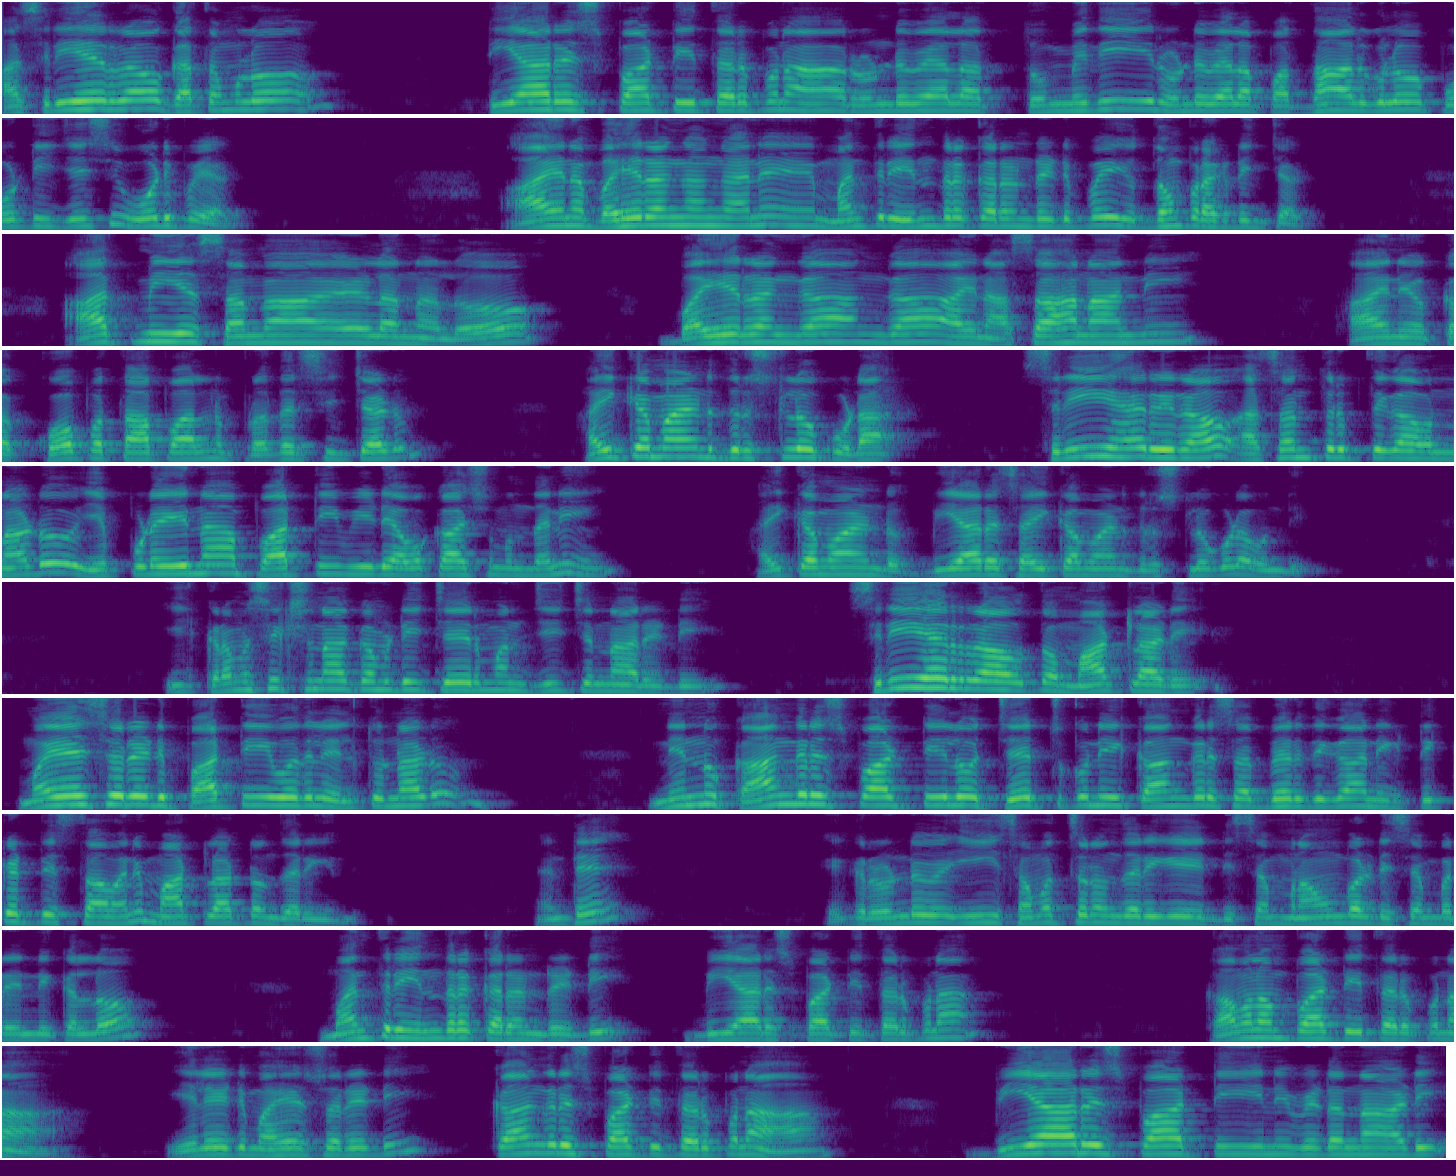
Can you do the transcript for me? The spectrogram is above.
ఆ శ్రీహరిరావు గతంలో టీఆర్ఎస్ పార్టీ తరపున రెండు వేల తొమ్మిది రెండు వేల పద్నాలుగులో పోటీ చేసి ఓడిపోయాడు. ఆయన బహిరంగంగానే మంత్రి ఇంద్రకరణ్ రెడ్డిపై యుద్ధం ప్రకటించాడు. ఆత్మీయ సమ్మేళనలో బహిరంగంగా ఆయన అసహనాన్ని ఆయన యొక్క కోపతాపాలను ప్రదర్శించాడు. హైకమాండ్ దృష్టిలో కూడా శ్రీహరిరావు అసంతృప్తిగా ఉన్నాడు. ఎప్పుడైనా పార్టీ వీడే అవకాశం ఉందని హైకమాండ్ బీఆర్ఎస్ హైకమాండ్ దృష్టిలో కూడా ఉంది. ఈ క్రమశిక్షణా కమిటీ చైర్మన్ జి చిన్నారెడ్డి శ్రీహరిరావుతో మాట్లాడి మహేశ్వరరెడ్డి పార్టీ వదిలి వెళ్తున్నాడు. నిన్ను కాంగ్రెస్ పార్టీలో చేర్చుకుని కాంగ్రెస్ అభ్యర్థిగా నీకు టిక్కెట్ ఇస్తామని మాట్లాడటం జరిగింది. అంటే ఇక రెండు ఈ సంవత్సరం జరిగే డిసెంబర్ నవంబర్ డిసెంబర్ ఎన్నికల్లో మంత్రి ఇంద్రకరణ్ రెడ్డి బీఆర్ఎస్ పార్టీ తరపున కమలం పార్టీ తరపున ఏలేటి మహేశ్వర్ రెడ్డి కాంగ్రెస్ పార్టీ తరపున బీఆర్ఎస్ పార్టీని విడనాడి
